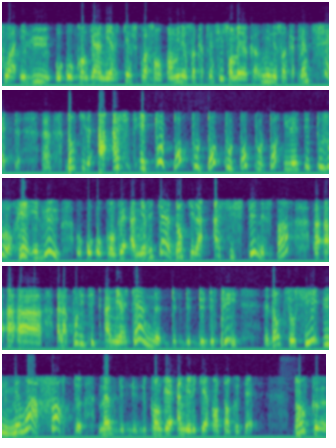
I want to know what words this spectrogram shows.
fois élu au, Congrès américain, je crois, en, 1986 ou en 1987. Hein. Donc il a assisté, et tout le temps, tout le temps, tout le temps, tout le temps, il a été toujours réélu au, Congrès américain. Donc il a assisté, n'est-ce pas, à, la politique américaine de, depuis. Et donc c'est aussi une mémoire forte même du Congrès américain en tant que tel. Donc, euh,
